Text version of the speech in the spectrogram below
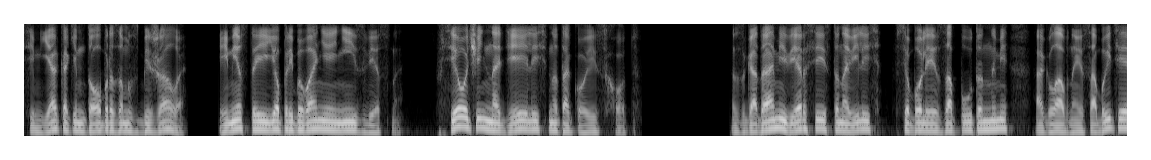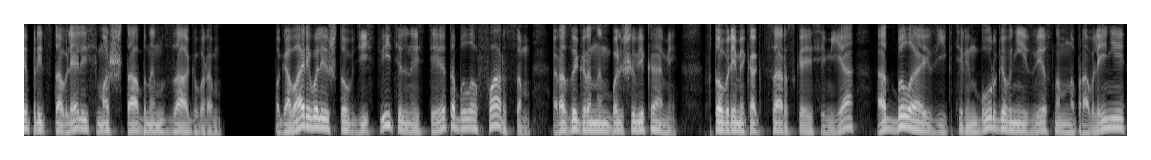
Семья каким-то образом сбежала, и место ее пребывания неизвестно. Все очень надеялись на такой исход. С годами версии становились все более запутанными, а главные события представлялись масштабным заговором. Поговаривали, что в действительности это было фарсом, разыгранным большевиками, в то время как царская семья отбыла из Екатеринбурга в неизвестном направлении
